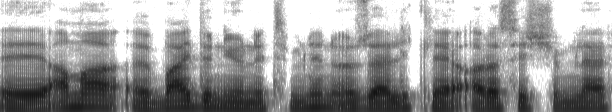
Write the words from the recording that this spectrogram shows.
E, ama Biden yönetiminin özellikle ara seçimler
